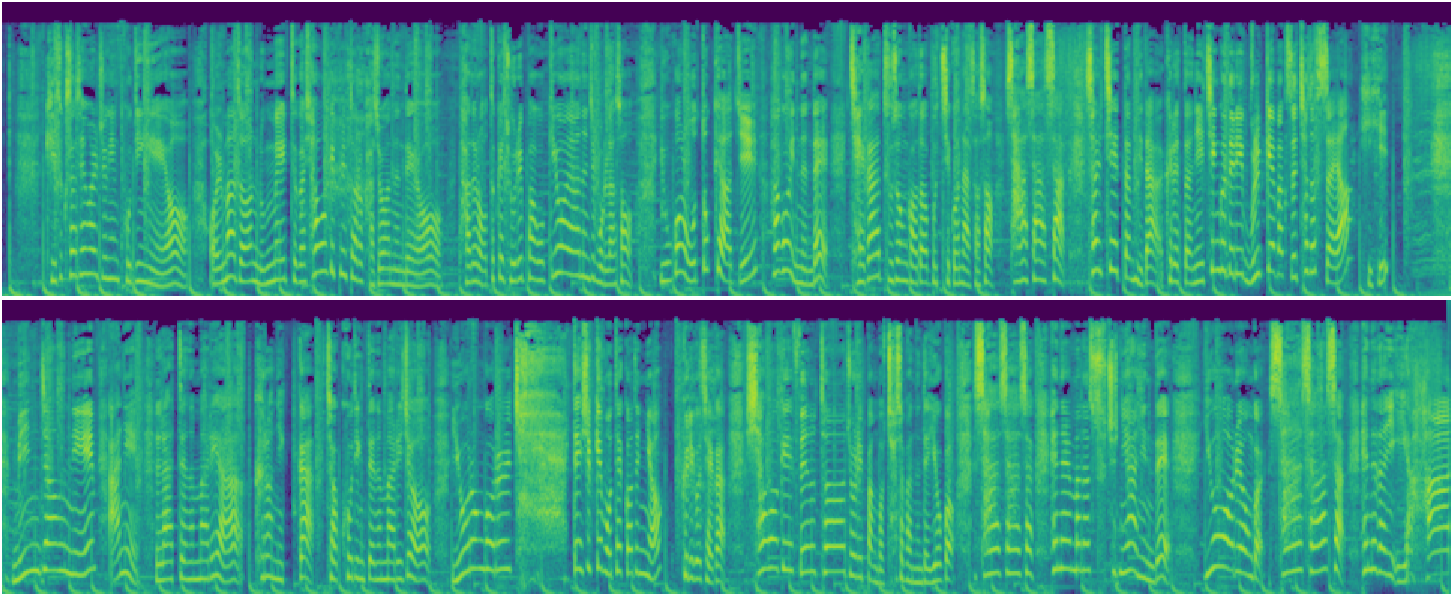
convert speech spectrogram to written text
기숙사 생활 중인 고딩이에요. 얼마 전 룸메이트가 샤워기 필터를 가져왔는데요. 다들 어떻게 조립하고 끼워야 하는지 몰라서 이걸 어떻게 하지? 하고 있는데 제가 두 손 걷어 붙이고 나서서 사사삭 설치했답니다. 그랬더니 친구들이 물개 박수 쳐줬어요. 히히. 민정님, 아니, 라떼는 말이야. 그러니까, 저 코딩 때는 말이죠. 요런 거를 절대 쉽게 못했거든요. 그리고 제가 샤워기 필터 조립 방법 찾아봤는데 요거 사사삭 해낼 만한 수준이 아닌데 요 어려운 걸 사사삭 해내다니 이야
